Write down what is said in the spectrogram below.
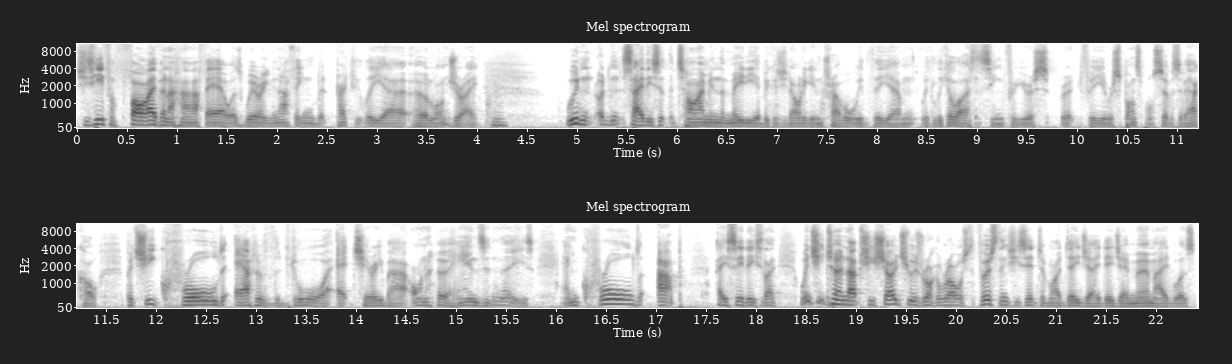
She's here for five and a half hours wearing nothing but practically uh, her lingerie. We didn't, I didn't say this at the time in the media because you don't want to get in trouble with the um, with liquor licensing for your for your responsible service of alcohol. But she crawled out of the door at Cherry Bar on her hands and knees and crawled up ACDC Lane. When she turned up, she showed she was rock and roll. The first thing she said to my DJ, DJ Mermaid, was,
